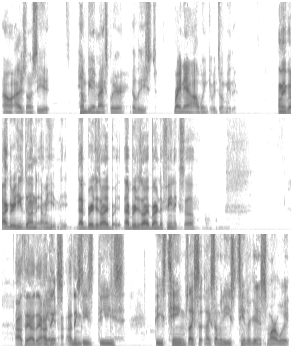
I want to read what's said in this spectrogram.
I don't, I just don't see it. Him being a max player at least right now. I wouldn't give it to him either. I mean, but I agree he's done. I mean, he, he- that bridge is already that bridge is already burned in Phoenix. So I think I think I think Yes, I think these these these teams like like some of these teams are getting smart with.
